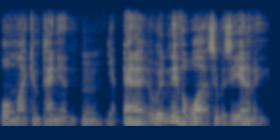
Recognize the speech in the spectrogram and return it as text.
or my companion, Mm. Yep. and it, it never was. It was the enemy,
